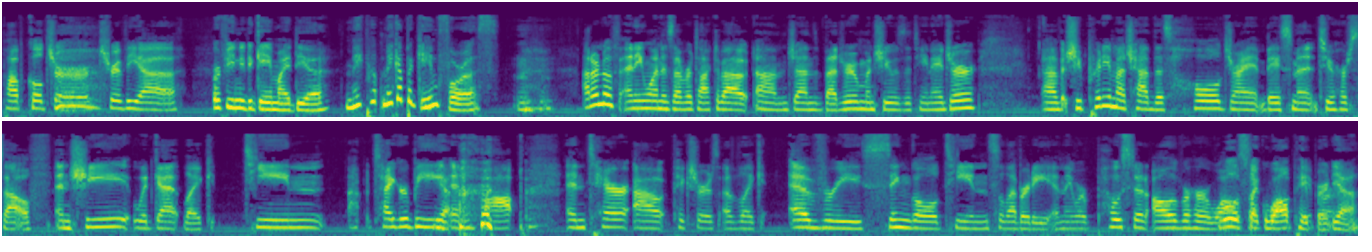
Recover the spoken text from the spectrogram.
pop culture, trivia. Or if you need a game idea, make make up a game for us. I don't know if anyone has ever talked about um, Jen's bedroom when she was a teenager, uh, but she pretty much had this whole giant basement to herself, and she would get like teen uh, Tiger Beat Yeah. and Pop and tear out pictures of like every single teen celebrity, and they were posted all over her walls. Well, it's like wallpapered, yeah.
